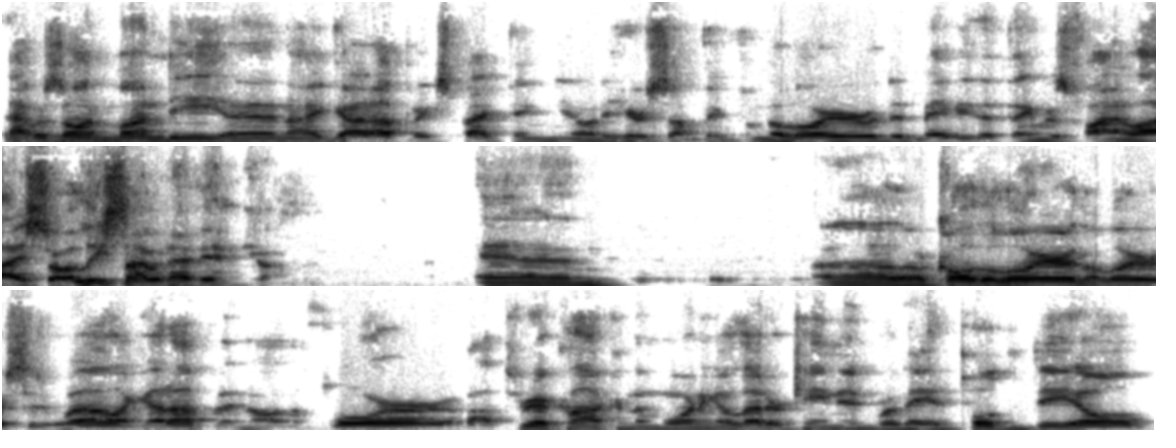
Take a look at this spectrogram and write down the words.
that was on Monday. And I got up expecting, you know, to hear something from the lawyer that maybe the thing was finalized. So at least I would have income. And uh, I called the lawyer, and the lawyer says, "Well, I got up and on the floor about three o'clock in the morning. A letter came in where they had pulled the deal,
